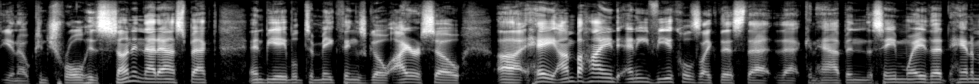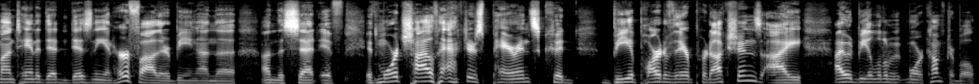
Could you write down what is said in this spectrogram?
you know control his son in that aspect and be able to make things go so uh, hey i'm behind any vehicles like this that that can happen. The same way that hannah montana did in disney and her father being on the on the set. If if more child actors parents could be a part of their productions i i would be a little bit more comfortable.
